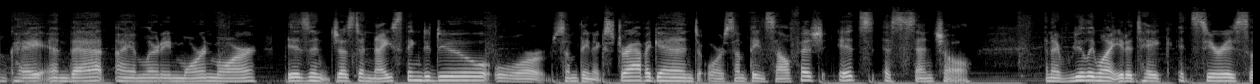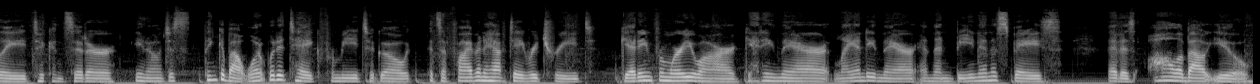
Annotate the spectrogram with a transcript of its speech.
Okay. And that I am learning more and more isn't just a nice thing to do or something extravagant or something selfish. It's essential. And I really want you to take it seriously to consider, you know, just think about what would it take for me to go. It's a five and a half day retreat getting from where you are, getting there, landing there, and then being in a space that is all about you.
